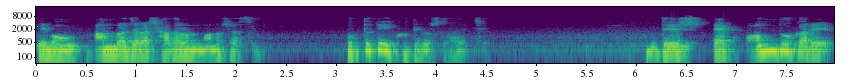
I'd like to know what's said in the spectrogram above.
এবং আমরা যারা সাধারণ মানুষ আছি প্রত্যেকেই ক্ষতিগ্রস্ত হয়েছে। দেশ এক অন্ধকারে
